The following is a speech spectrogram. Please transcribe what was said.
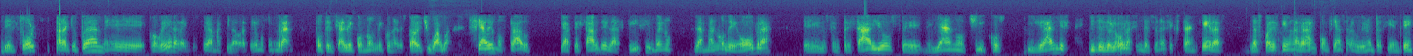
del sol, para que puedan eh, proveer a la industria maquiladora. Tenemos un gran potencial económico en el estado de Chihuahua. Se ha demostrado que a pesar de las crisis, bueno, la mano de obra, eh, los empresarios eh, medianos, chicos y grandes, y desde luego las inversiones extranjeras, las cuales tienen una gran confianza en el gobierno del presidente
